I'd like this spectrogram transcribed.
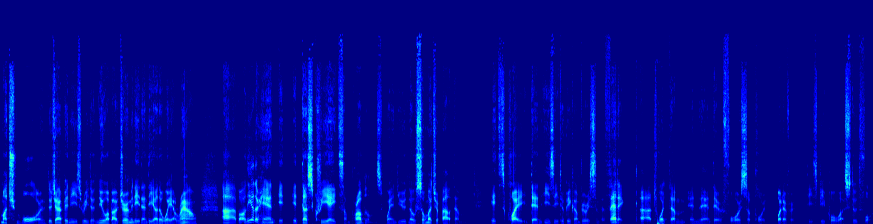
much more the Japanese reader knew about Germany than the other way around. Uh, but on the other hand, it, it does create some problems when you know so much about them. It's quite then easy to become very sympathetic uh, toward them and then therefore support whatever these people uh, stood for.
